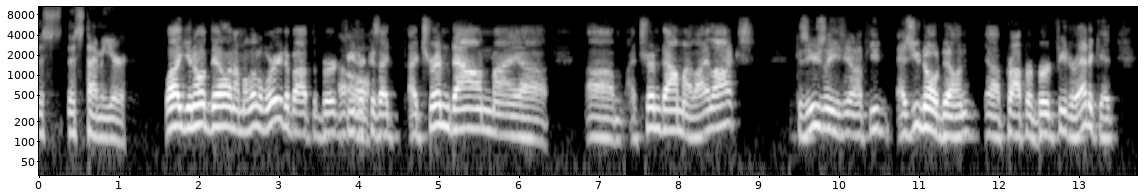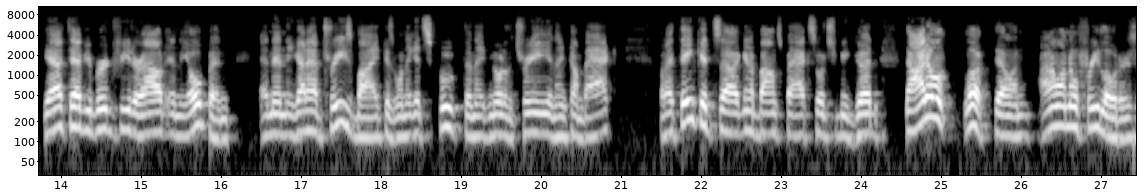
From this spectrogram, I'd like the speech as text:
this this time of year? Well, you know, Dylan, I'm a little worried about the bird feeder Uh-oh. because I I trimmed down my uh, um, I trimmed down my lilacs because usually you know if you as you know, Dylan, uh, proper bird feeder etiquette, you have to have your bird feeder out in the open, and then you got to have trees by because when they get spooked, then they can go to the tree and then come back. but I think it's uh, going to bounce back, so it should be good. Now, I don't look, Dylan. I don't want no freeloaders.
